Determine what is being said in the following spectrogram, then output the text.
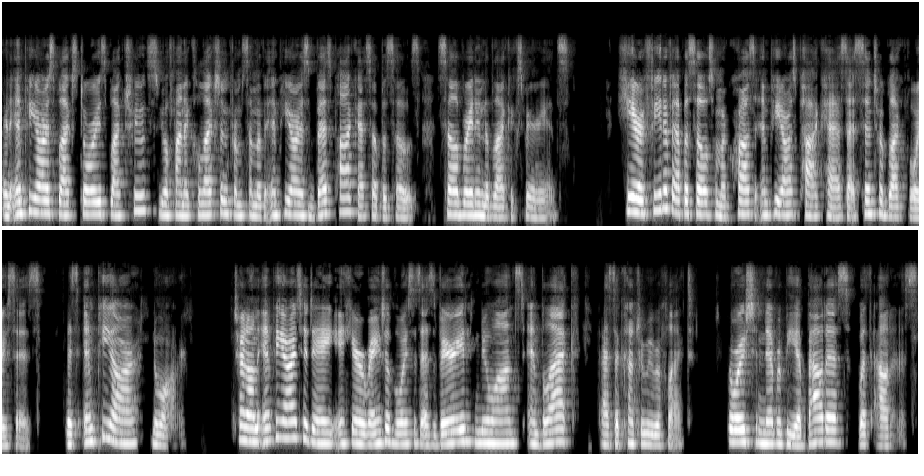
In NPR's Black Stories, Black Truths, you'll find a collection from some of NPR's best podcast episodes celebrating the Black experience. Hear a feed of episodes from across NPR's podcasts that center Black voices. It's NPR Noir. Turn on NPR today and hear a range of voices as varied, nuanced, and Black as the country we reflect. Stories should never be about us without us.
